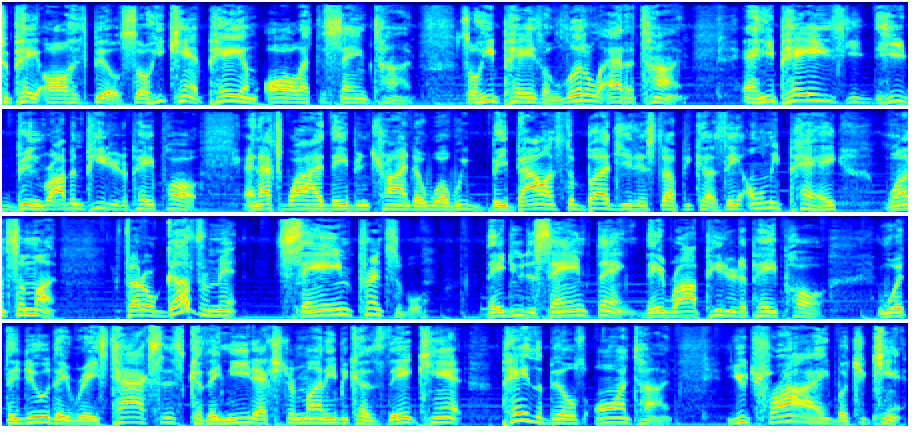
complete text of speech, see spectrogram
to pay all his bills. So he can't pay them all at the same time. So he pays a little at a time and he pays he, he'd been robbing peter to pay paul. And that's why they've been trying to well we, we balance the budget and stuff because they only pay once a month. Federal government same principle. They do the same thing. They rob peter to pay paul. What they do they raise taxes because they need extra money because they can't pay the bills on time. You try but you can't.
